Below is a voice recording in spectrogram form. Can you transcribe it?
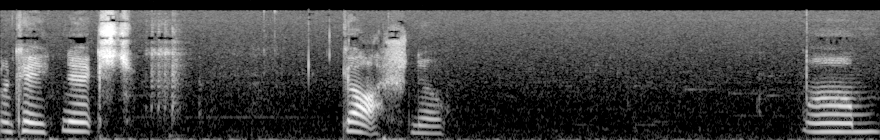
Okay, next. Gosh, no. Um,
